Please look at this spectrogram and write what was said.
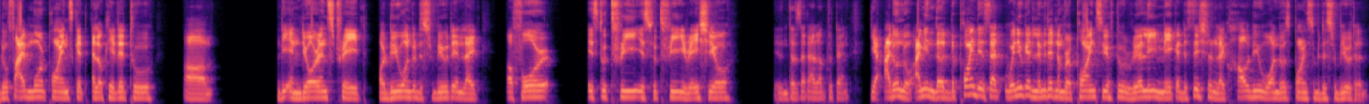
Do 5 more points get allocated to um, the endurance trait? Or do you want to distribute in like a 4 is to 3 is to 3 ratio? Does that add up to 10 yeah i don't know i mean the the point is that when you get limited number of points you have to really make a decision like how do you want those points to be distributed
